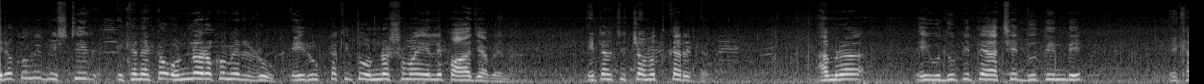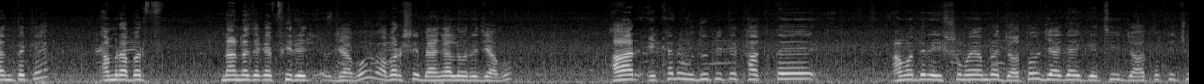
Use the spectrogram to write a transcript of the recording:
এরকমই বৃষ্টির এখানে একটা অন্য রকমের রূপ। এই রূপটা কিন্তু অন্য সময় এলে পাওয়া যাবে না। এটা হচ্ছে চমৎকার এখানে আমরা এই উদুপিতে আছি দু তিন দিন। এখান থেকে আমরা আবার নানা জায়গায় ফিরে যাব, আবার সেই ব্যাঙ্গালোরে যাব। আর এখানে উদুপিতে থাকতে আমাদের এই সময় আমরা যত জায়গায় গেছি, যত কিছু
